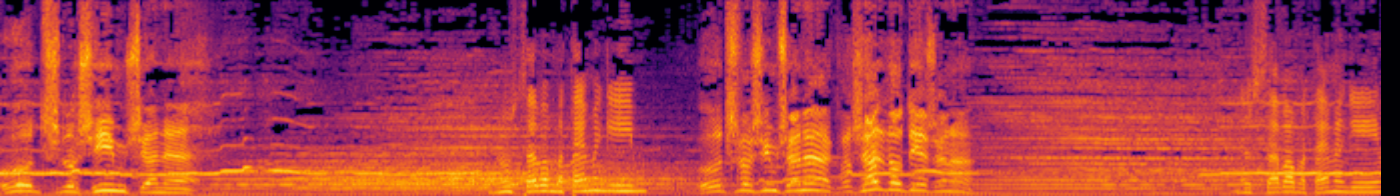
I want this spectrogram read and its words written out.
עוד שלושים שנה, נו, סבא, מתי מגיעים? עוד שלושים שנה, כבר שאלת אותי השנה. נו, סבא, מתי מגיעים?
